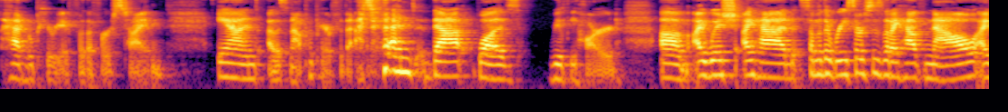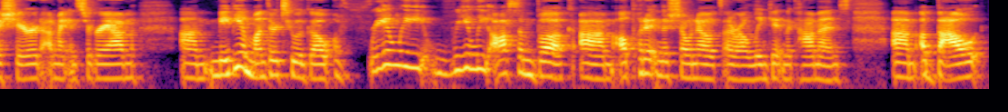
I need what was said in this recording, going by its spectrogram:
had her period for the first time and I was not prepared for that. And that was really hard. Um, I wish I had some of the resources that I have now. I shared on my Instagram um, maybe a month or two ago a really, really awesome book. Um, I'll put it in the show notes or I'll link it in the comments um, about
